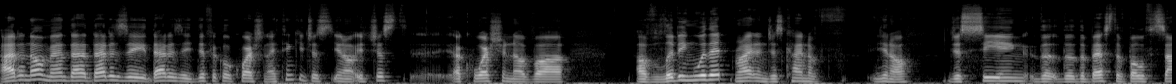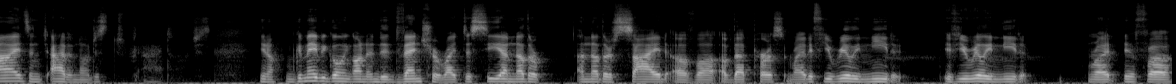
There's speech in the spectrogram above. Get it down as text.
i don't know man that that is a that is a difficult question i think you just you know it's just a question of uh of living with it right? And just kind of you know just seeing the the, the best of both sides and i don't know just i don't know just you know maybe going on an adventure right? To see another another side of uh, of that person right? If you really need it if you really need it right? If uh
